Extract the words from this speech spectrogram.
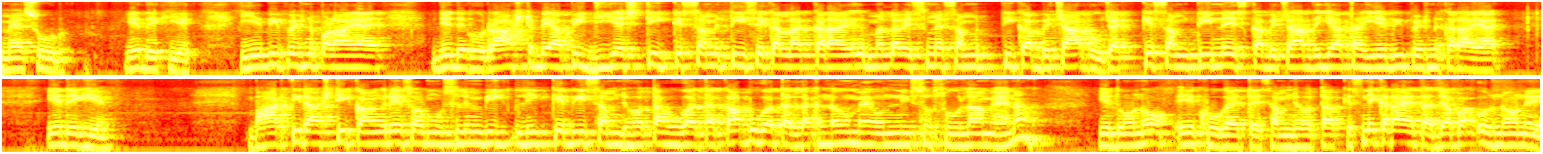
मैसूर। ये देखिए, ये भी प्रश्न पढ़ाया है। ये देखो, राष्ट्रव्यापी जीएसटी किस समिति से कराए मतलब इसमें समिति का विचार पूछा है किस समिति ने इसका विचार दिया था, ये भी प्रश्न कराया है। ये देखिए, भारतीय राष्ट्रीय कांग्रेस और मुस्लिम लीग के बीच समझौता हुआ था। कब हुआ था? लखनऊ में 1916 में, है ना? ये दोनों एक हो गए थे समझौता। किसने कराया था? जब उन्होंने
